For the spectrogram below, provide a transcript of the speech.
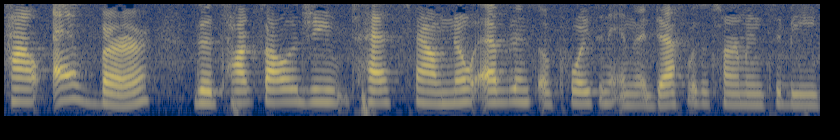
However, the toxology tests found no evidence of poison and the death was determined to be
